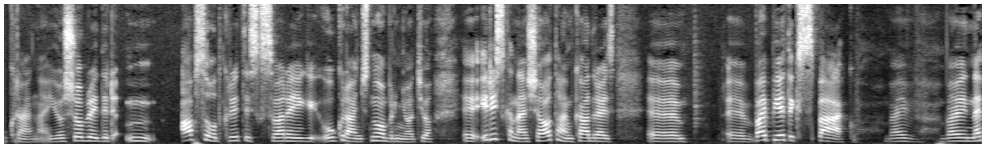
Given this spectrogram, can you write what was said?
Ukrainai, jo šobrīd ir. Mm, Absolūti kritiski svarīgi Ukrāņus nobriņot, jo e, ir izskanējuši jautājumi kādreiz, e, vai pietiks spēku vai, vai ne,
